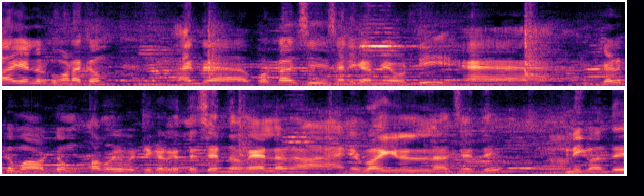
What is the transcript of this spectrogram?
ஹாய் எல்லோருக்கும் வணக்கம். இந்த புரட்டாசி சனிக்கிழமையை ஒட்டி கிழக்கு மாவட்டம் தமிழ் வெற்றி கழகத்தை சேர்ந்தவங்க எல்லாம் நிர்வாகிகள் எல்லாம் சேர்ந்து இன்றைக்கி வந்து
